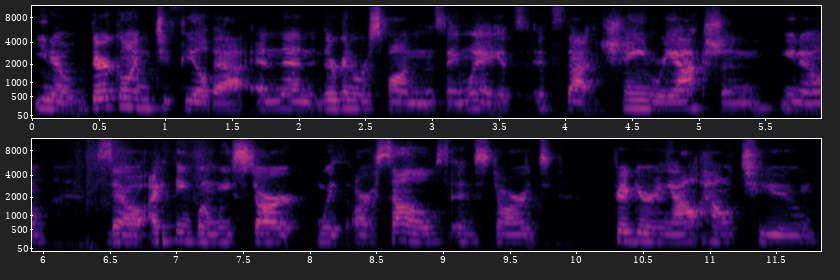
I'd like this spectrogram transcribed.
you know they're going to feel that and then they're going to respond in the same way. It's it's that chain reaction you know? So mm-hmm. i think when we start with ourselves and start figuring out how to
